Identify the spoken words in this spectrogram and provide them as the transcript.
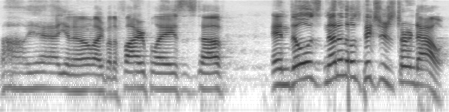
oh yeah, you know, like by the fireplace and stuff. And those, none of those pictures turned out.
